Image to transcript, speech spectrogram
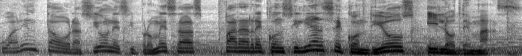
...40 oraciones y promesas para reconciliarse con Dios y los demás.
